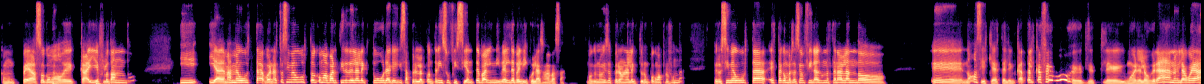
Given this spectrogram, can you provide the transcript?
como un pedazo como de calle flotando. Y, y además me gusta, bueno, esto sí me gustó como a partir de la lectura, que quizás, pero lo encontré insuficiente para el nivel de película, eso me pasa. Como que uno hubiese esperado una lectura un poco más profunda. Pero sí me gusta esta conversación final donde están hablando, eh, no, si es que a este le encanta el café, po, eh, le, muere los granos y la weá.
